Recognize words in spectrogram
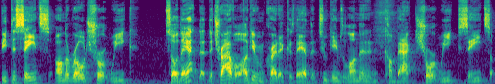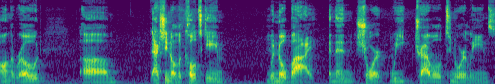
beat the Saints on the road, short week. So they had the, travel. I'll give them credit because they had the two games in London and come back short week. Saints on the road. Um, actually, no, the Colts game with no bye, and then short week travel to New Orleans.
